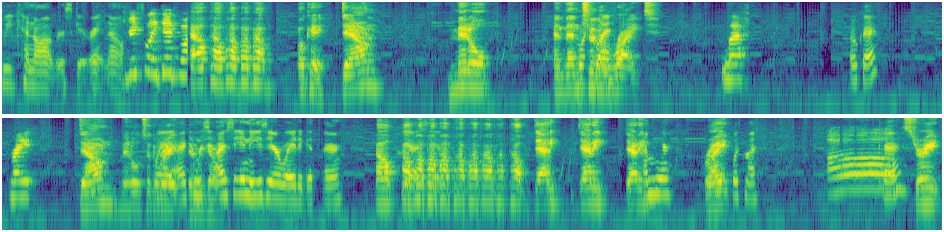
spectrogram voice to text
We cannot risk it right now. Recently did one. Help! Help! Help! Help! Help! Okay, down, middle, and then Which to the right. Left, Okay. right. Down, middle to the Wait, right. I there can. we go. I see an easier way to get there. Help! Help! yeah, help! Help! Help! Help! Help! Help! Help! Help! Daddy! Daddy! Daddy! I'm here. Right. Which way? Oh, Okay. Straight.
